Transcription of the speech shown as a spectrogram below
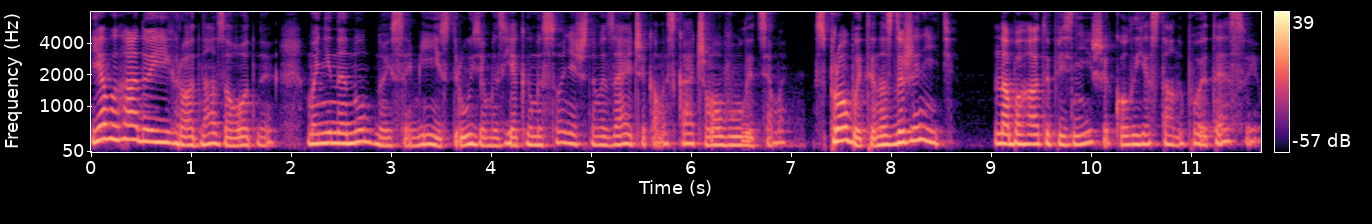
Я вигадую ігри одна за одною. Мені не нудно і самі, і з друзями, з якими сонячними зайчиками скачемо вулицями. Спробуйте, наздоженіть. Набагато пізніше, коли я стану поетесою,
